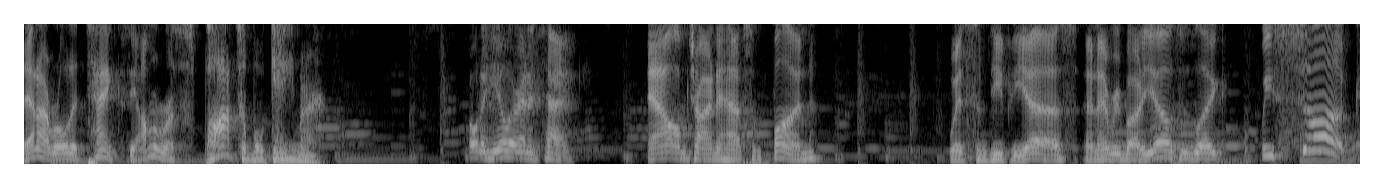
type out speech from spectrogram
Then I rolled a tank. See, I'm a responsible gamer. Rolled a healer and a tank. Now I'm trying to have some fun with some DPS, and everybody else is like, we suck.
